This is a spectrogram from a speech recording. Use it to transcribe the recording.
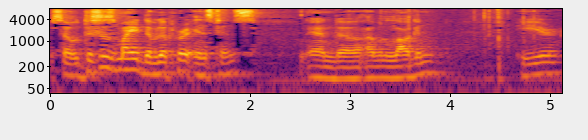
So this is my developer instance. And uh, I will log in here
